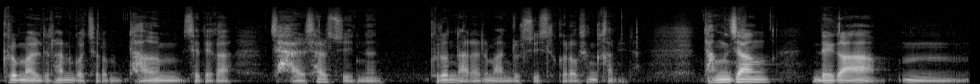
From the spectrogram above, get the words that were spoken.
그런 말들 하는 것처럼 다음 세대가 잘 살 수 있는 그런 나라를 만들 수 있을 거라고 생각합니다. 당장 내가 음,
